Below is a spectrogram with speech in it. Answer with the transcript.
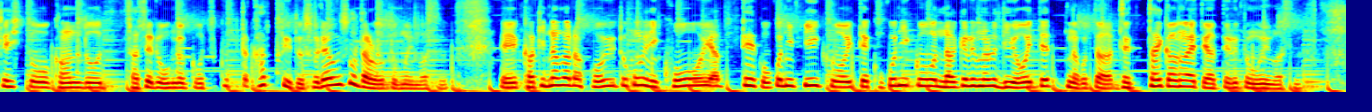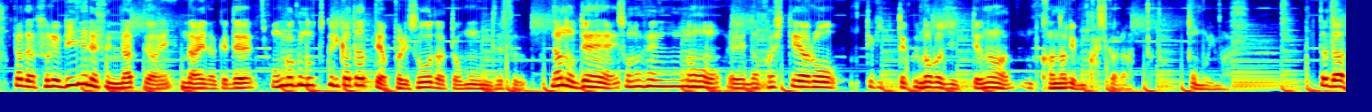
て人を感動させる音楽を作ったかっていうとそれは嘘だろうと思います、えー、書きながらこういうところにこうやってここにピークを置いてここにこう泣けるメロディーを置いてってなことは絶対考えてやってると思います。ただそれビジネスになってはないだけで音楽の作り方ってやっぱりそうだと思うんです。なのでその辺の、えー、泣かしてやろう的テクノロジーっていうのはかなり昔からあったと思います。ただ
